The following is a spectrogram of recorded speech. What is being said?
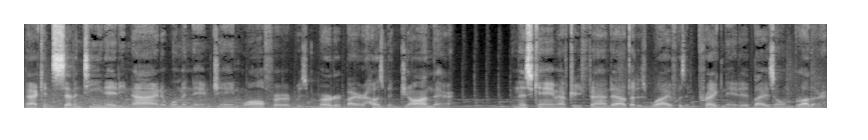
Back in 1789, a woman named Jane Walford was murdered by her husband John there, and this came after he found out that his wife was impregnated by his own brother.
